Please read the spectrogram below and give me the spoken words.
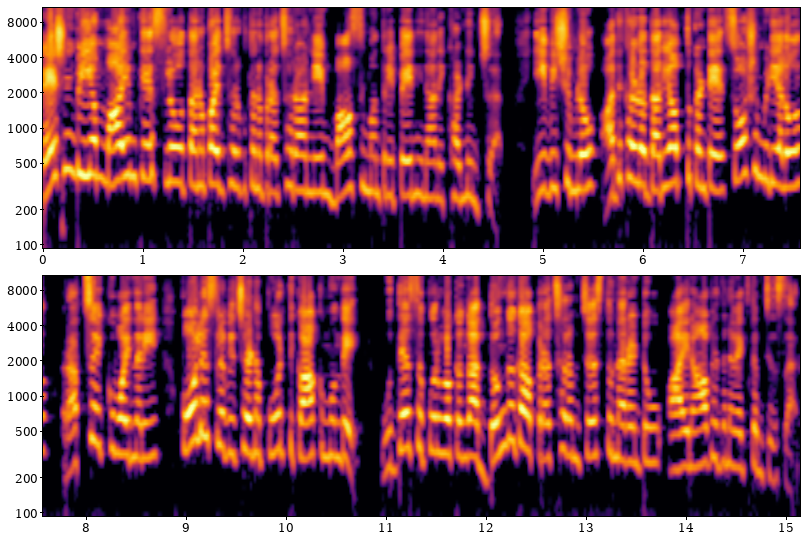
రేషన్ బియ్యం మాయం కేసులో తనపై జరుగుతున్న ప్రచారాన్ని మాజీ మంత్రి పేర్ని నాని ఖండించారు. ఈ విషయంలో అధికారుల దర్యాప్తు కంటే సోషల్ మీడియాలో రచ్చ ఎక్కువైందని పోలీసుల విచారణ పూర్తి కాకముందే ఉద్దేశపూర్వకంగా దొంగగా ప్రచారం చేస్తున్నారంటూ ఆయన ఆవేదన వ్యక్తం చేశారు.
